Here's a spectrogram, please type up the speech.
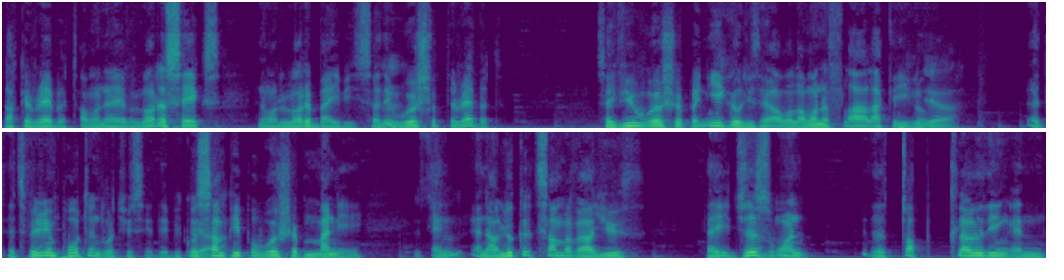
like a rabbit. I want to have a lot of sex and I want a lot of babies. So they Mm. worship the rabbit. So if you worship an eagle, you say, oh well, I want to fly like the eagle. Yeah. It, it's very important what you said there because Yeah. some people worship money, It's and true. and I look at some of our youth, they just want the top clothing and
